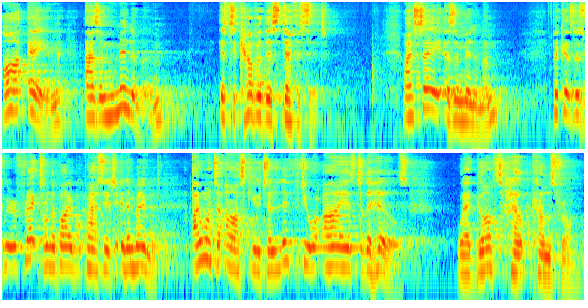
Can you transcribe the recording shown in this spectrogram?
our aim, as a minimum, is to cover this deficit. I say as a minimum because as we reflect on the Bible passage in a moment, I want to ask you to lift your eyes to the hills where God's help comes from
